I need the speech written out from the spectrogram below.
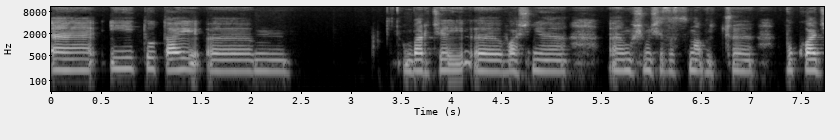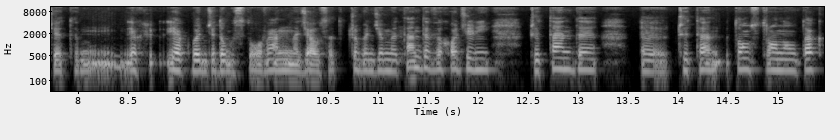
E, I tutaj bardziej e, właśnie e, musimy się zastanowić, czy w układzie tym, jak, jak będzie dom usytuowany na działce, czy będziemy tędy wychodzili, czy tędy, e, czy ten, tą stroną, tak?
